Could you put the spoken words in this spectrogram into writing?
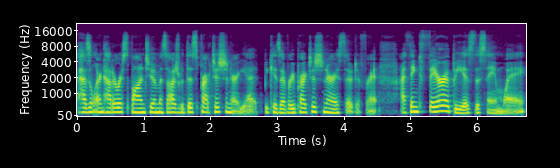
hasn't learned how to respond to a massage with this practitioner yet, because every practitioner is so different. I think therapy is the same way.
